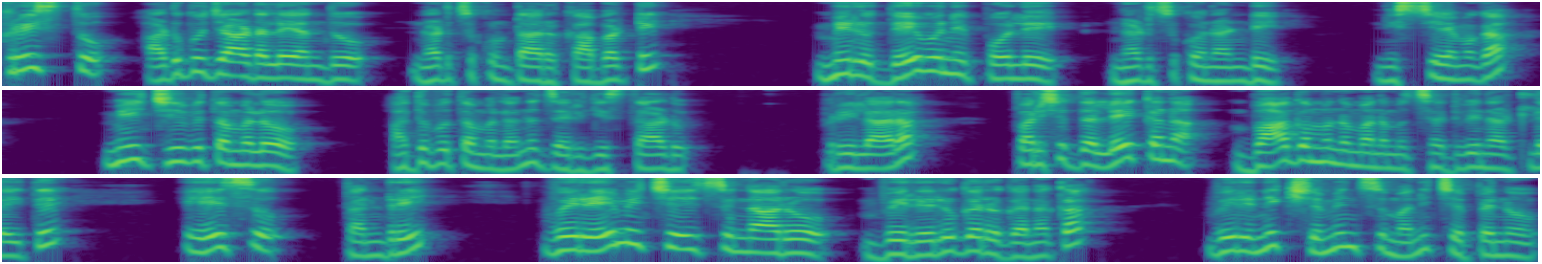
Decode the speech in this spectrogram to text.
క్రీస్తు అడుగుజాడలేందు నడుచుకుంటారు కాబట్టి మీరు దేవుని పోలి నడుచుకొనండి. నిశ్చయముగా మీ జీవితములో అద్భుతములను జరిగిస్తాడు. ప్రిలారా పరిశుద్ధ లేఖన భాగమును మనము చదివినట్లయితే యేసు తండ్రి వీరేమి చేస్తున్నారో వీరెరుగరు గనక వీరిని క్షమించుమని చెప్పెను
